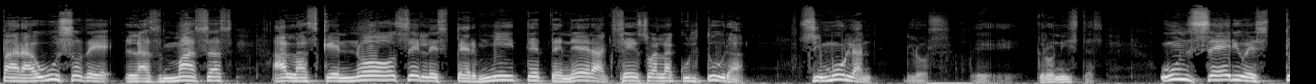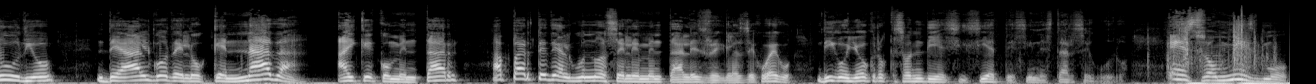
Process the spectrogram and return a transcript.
para uso de las masas a las que no se les permite tener acceso a la cultura. Simulan los eh, cronistas un serio estudio de algo de lo que nada hay que comentar aparte de algunas elementales reglas de juego. Digo yo creo que son 17 sin estar seguro. Eso mismo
